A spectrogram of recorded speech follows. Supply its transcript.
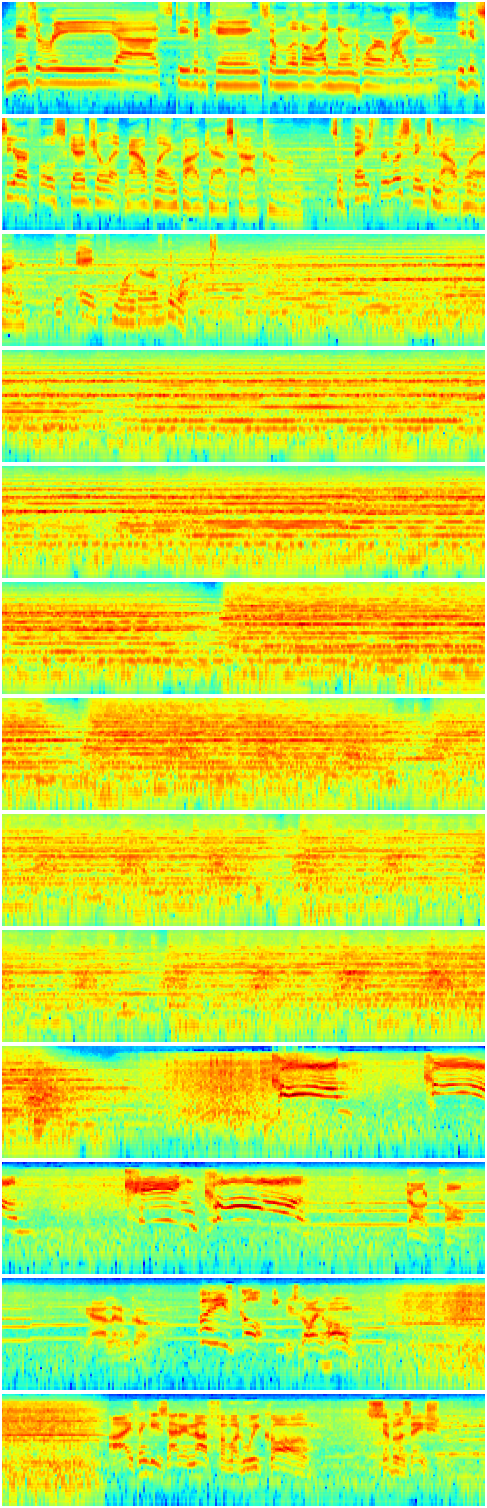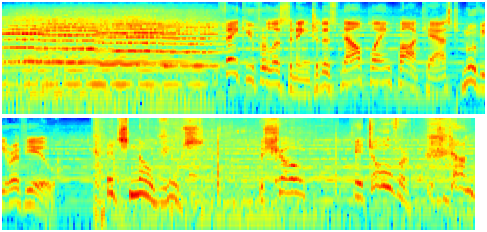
Misery, uh, Stephen King, some little unknown horror writer. You can see our full schedule at nowplayingpodcast.com. So thanks for listening to Now Playing, the eighth wonder of the world. He's had enough of what we call civilization. Thank you for listening to this Now Playing Podcast movie review. It's no use. The show, it's over. It's done.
